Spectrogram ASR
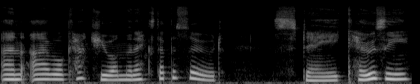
And I will catch you on the next episode. Stay cozy.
